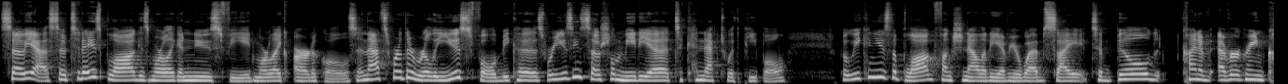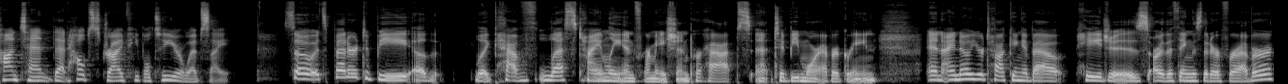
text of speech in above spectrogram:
So, yeah, so today's blog is more like a news feed, more like articles. And that's where they're really useful because we're using social media to connect with people. But we can use the blog functionality of your website to build kind of evergreen content that helps drive people to your website. So it's better to be a, like have less timely information, perhaps, uh, to be more evergreen. And I know you're talking about pages are the things that are forever,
